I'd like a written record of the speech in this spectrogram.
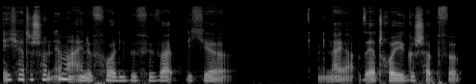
Ich hatte schon immer eine Vorliebe für weibliche, naja, sehr treue Geschöpfe.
